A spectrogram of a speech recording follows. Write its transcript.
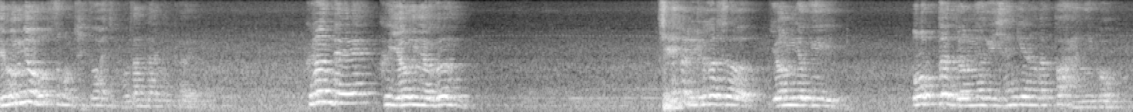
영역 없으면 기도하지 못한다니까요. 그런데 그 영역은 책을 읽어서 영역이 없던 영역이 생기는 것도 아니고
